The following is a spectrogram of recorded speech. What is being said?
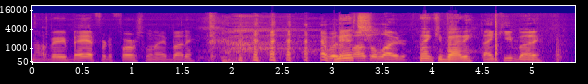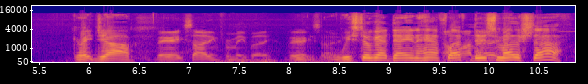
Not very bad for the first one, eh, buddy? With Mitch? a muzzle loader. Thank you, buddy. Thank you, buddy. Great job. Very exciting for me, buddy. Very exciting. We still got a day and a half Oh, left I to do some other stuff.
